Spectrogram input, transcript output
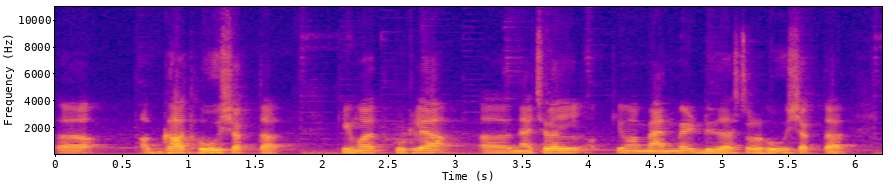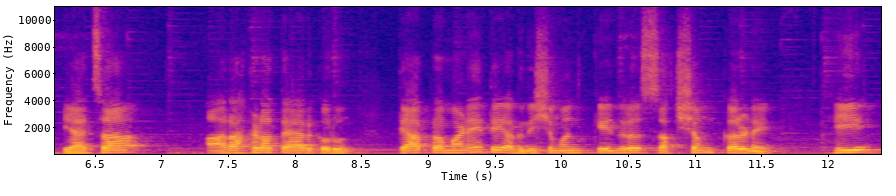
अपघात होऊ शकतात किंवा कुठल्या नॅचरल किंवा मॅनमेड डिझास्टर होऊ शकतात याचा आराखडा तयार करून त्याप्रमाणे ते अग्निशमन केंद्र सक्षम करणे ही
